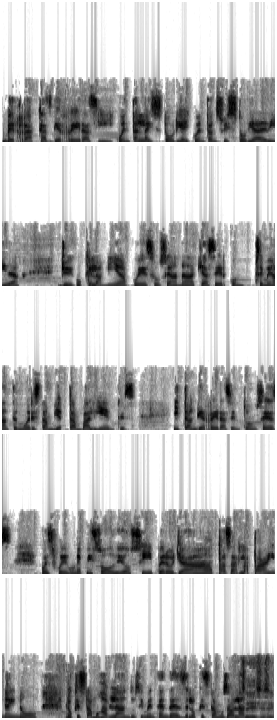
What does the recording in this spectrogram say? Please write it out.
berracas, guerreras y cuentan la historia y cuentan su historia de vida. Yo digo que la mía, pues, o sea, nada que hacer con semejantes mujeres tan, tan valientes y tan guerreras. Entonces, pues fue un episodio, sí, pero ya pasar la página y no lo que estamos hablando, ¿sí me entiendes? De lo que estamos hablando. Sí, sí, sí.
